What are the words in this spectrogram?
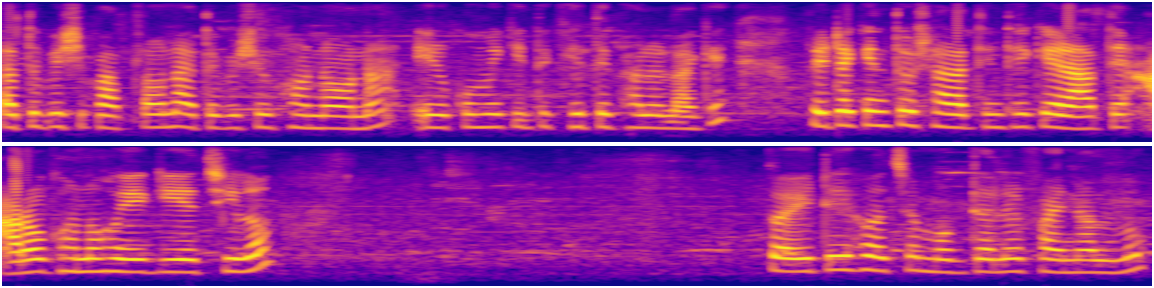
এত বেশি পাতলাও না, এত বেশি ঘনও না। এরকমই কিন্তু খেতে ভালো লাগে। তো এটা কিন্তু সারাদিন থেকে রাতে আরও ঘন হয়ে গিয়েছিল। তো এটাই হচ্ছে মুগ ডালের ফাইনাল লুক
